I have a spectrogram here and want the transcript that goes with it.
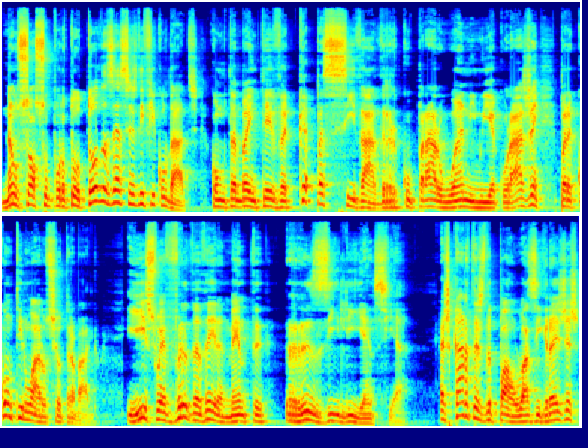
Não só suportou todas essas dificuldades, como também teve a capacidade de recuperar o ânimo e a coragem para continuar o seu trabalho. E isso é verdadeiramente resiliência. As cartas de Paulo às igrejas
